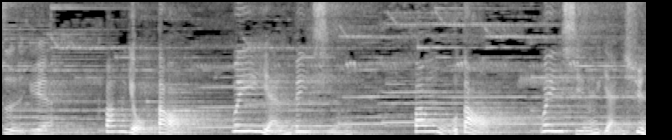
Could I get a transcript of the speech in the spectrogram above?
子曰方有道微言微行方无道微行言训。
